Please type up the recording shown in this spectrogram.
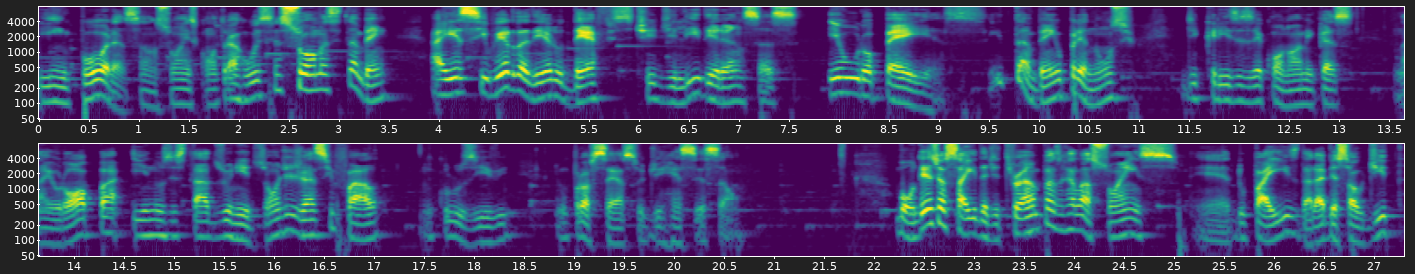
e impor as sanções contra a Rússia, soma-se também a esse verdadeiro déficit de lideranças europeias e também o prenúncio de crises econômicas na Europa e nos Estados Unidos, onde já se fala, inclusive, de um processo de recessão. Bom, desde a saída de Trump, as relações é, do país, da Arábia Saudita,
